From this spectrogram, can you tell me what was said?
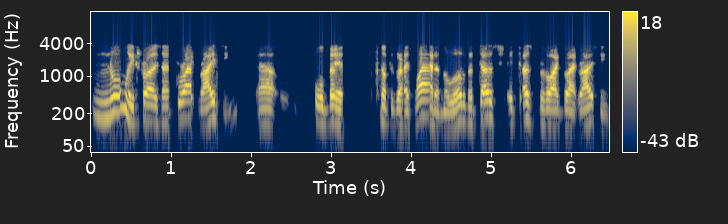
normally throws up great racing, uh, albeit it's not the greatest layout in the world, but it does it does provide great racing.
